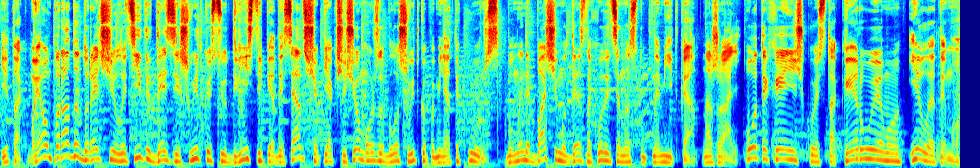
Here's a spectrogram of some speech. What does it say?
І так, моя вам порада, до речі, летіти десь зі швидкістю 250, щоб якщо що можна було швидко поміняти курс. Бо ми не бачимо, де знаходиться наступна мітка. На жаль, потихенечку ось так керуємо і летимо.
